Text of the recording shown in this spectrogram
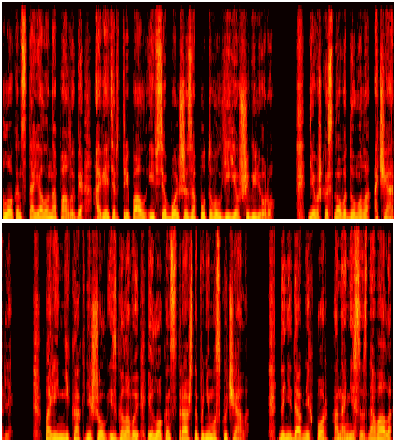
Локон стояла на палубе, а ветер трепал и все больше запутывал ее шевелюру. Девушка снова думала о Чарли. Парень никак не шел из головы, и Локон страшно по нему скучала. До недавних пор она не сознавала,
